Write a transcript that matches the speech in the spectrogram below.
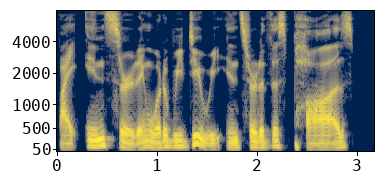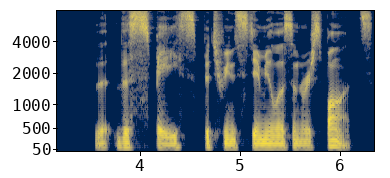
by inserting what did we do? We inserted this pause, the, the space between stimulus and response.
